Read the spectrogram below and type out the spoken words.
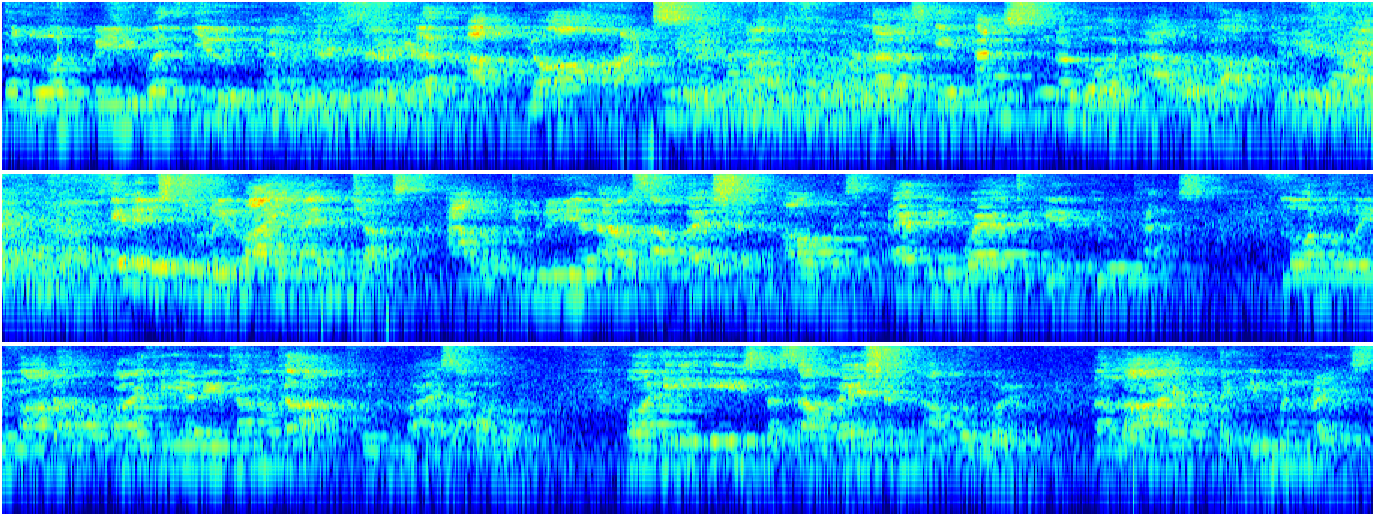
The Lord be with you. Lift up your hearts. Let us give thanks to the Lord our God. It is truly right and just, our duty and our salvation, always and everywhere to give you thanks. Lord, Holy Father, Almighty and Eternal God, through Christ our Lord. For he is the salvation of the world, the life of the human race,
